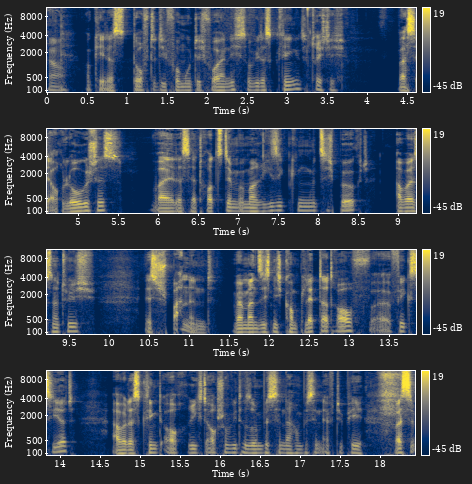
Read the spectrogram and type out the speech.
Ja, Okay, das durfte die vermutlich vorher nicht, so wie das klingt. richtig. Was ja auch logisch ist, weil das ja trotzdem immer Risiken mit sich birgt. Aber es ist natürlich ist spannend, wenn man sich nicht komplett darauf äh, fixiert. Aber das klingt auch, riecht auch schon wieder so ein bisschen nach ein bisschen FDP. Weißt du,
